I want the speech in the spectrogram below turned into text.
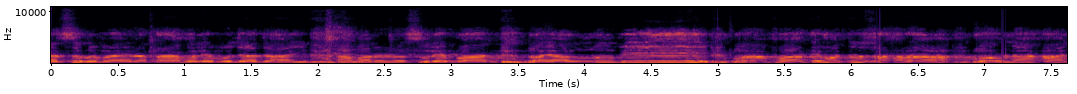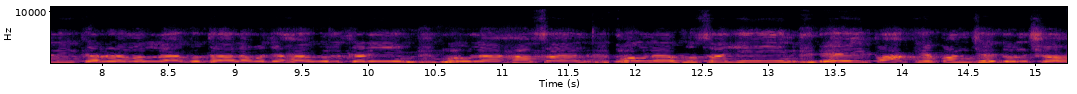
রাসূল, ভাইরা, তাহলে বোঝা যায় আমার পাক দয়াল নবী, মা ফাতেমাতু জাহরা আলী তাআলা করিম হাসান হুসাইন, এই পাকে পাঞ্চেদন সহ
